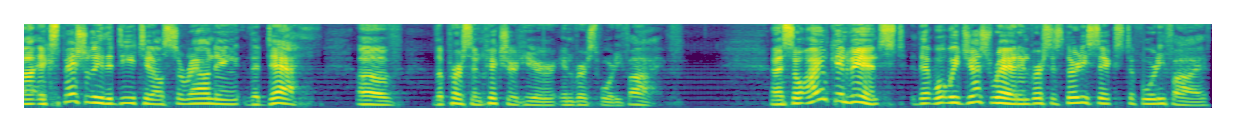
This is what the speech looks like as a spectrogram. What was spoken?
uh, especially the details surrounding the death of the person pictured here in verse 45. Uh, so I'm convinced that what we just read in verses 36 to 45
